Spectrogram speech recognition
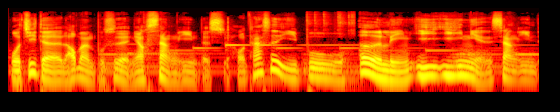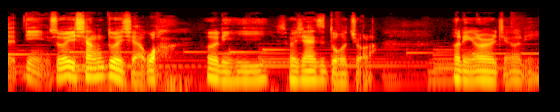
我记得《老板不是人》要上映的时候，它是一部二零一一年上映的电影，所以相对起来，哇，二零一，所以现在是多久了？二零二二减二零一，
